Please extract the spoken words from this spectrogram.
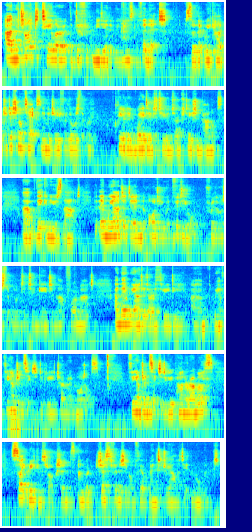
And we tried to tailor the different media that we used within it so that we had traditional text and imagery for those that were clearly wedded to interpretation panels. Um, they can use that. But then we added in audio and video for those that wanted to engage in that format. And then we added our 3D. Um, we have 360 degree turnaround models, 360 degree panoramas, site reconstructions, and we're just finishing off the augmented reality at the moment.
